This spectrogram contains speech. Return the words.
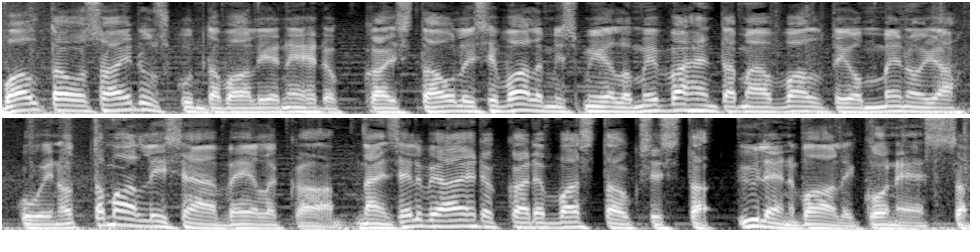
Valtaosa eduskuntavaalien ehdokkaista olisi valmis mieluummin vähentämään valtion menoja kuin ottamaan lisää velkaa. Näin selviää ehdokkaiden vastauksista Ylen vaalikoneessa.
